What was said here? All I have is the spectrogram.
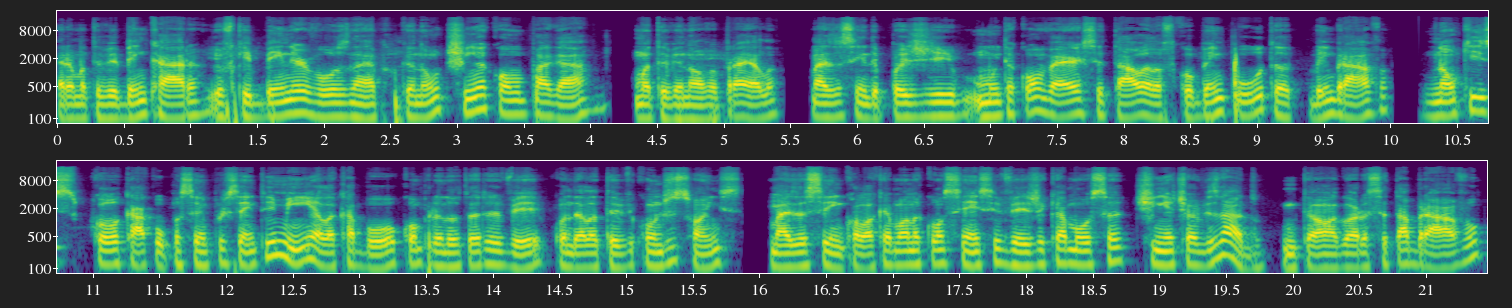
Era uma TV bem cara e eu fiquei bem nervoso na época porque eu não tinha como pagar uma TV nova para ela. Mas assim, depois de muita conversa e tal, ela ficou bem puta, bem brava. Não quis colocar a culpa 100% em mim, ela acabou comprando outra TV quando ela teve condições. Mas assim, coloque a mão na consciência e veja que a moça tinha te avisado. Então agora você tá bravo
